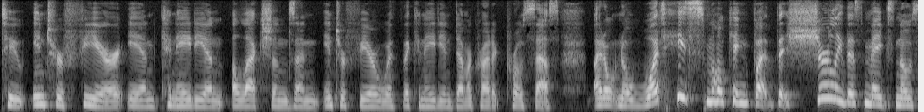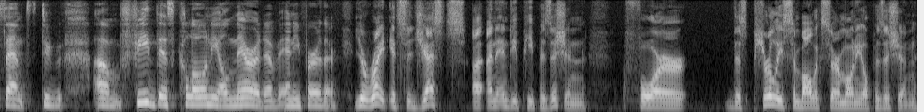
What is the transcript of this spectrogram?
to interfere in Canadian elections and interfere with the Canadian democratic process. I don't know what he's smoking, but surely this makes no sense to um, feed this colonial narrative any further. You're right. It suggests uh, an NDP position for this purely symbolic ceremonial position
